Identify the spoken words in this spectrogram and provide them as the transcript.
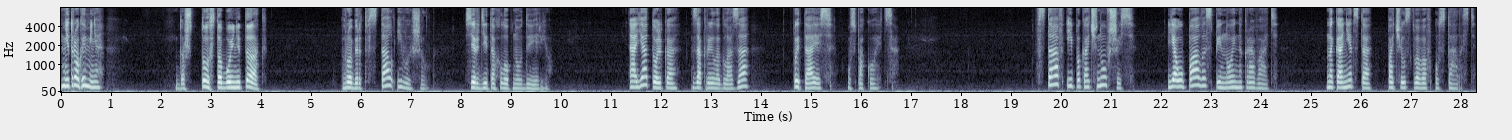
«Не трогай меня!» «Да что с тобой не так?» Роберт встал и вышел, сердито хлопнув дверью. А я только закрыла глаза, пытаясь успокоиться. Встав и покачнувшись, я упала спиной на кровать, наконец-то почувствовав усталость.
